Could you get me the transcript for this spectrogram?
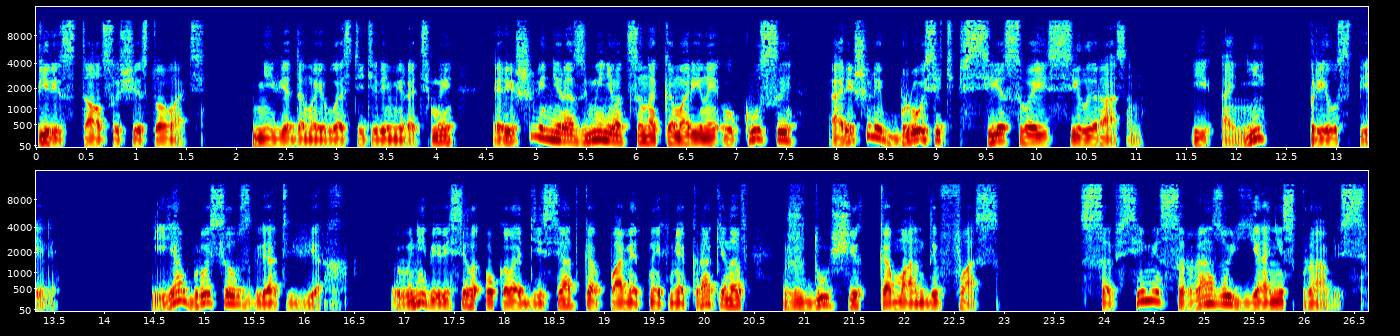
перестал существовать. Неведомые властители мира тьмы решили не размениваться на комариные укусы, а решили бросить все свои силы разом. И они преуспели. И я бросил взгляд вверх. В небе висело около десятка памятных мне кракенов, ждущих команды ФАС. Со всеми сразу я не справлюсь.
